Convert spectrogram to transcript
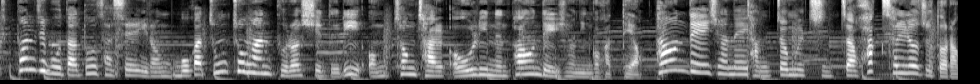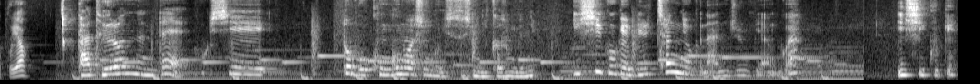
스펀지보다도 사실 이런 모가 촘촘한 브러쉬들이 엄청 잘 어울리는 파운데이션인 것 같아요. 파운데이션의 장점을 진짜 확 살려주더라고요. 다 들었는데 혹시 또 뭐 궁금하신 거 있으십니까, 선배님? 이 시국에 밀착력은 안 준비한 거야? 이 시국에?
